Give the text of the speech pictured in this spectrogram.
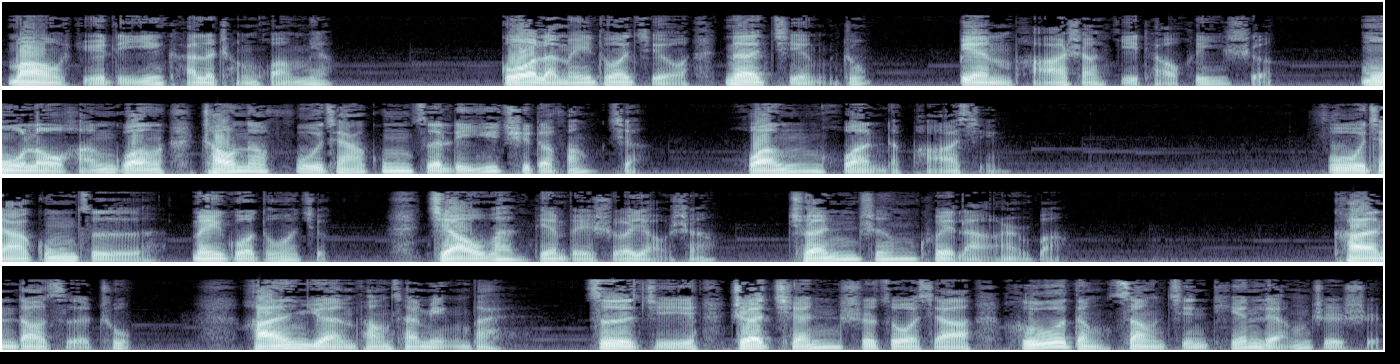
冒雨离开了城隍庙。过了没多久，那井中便爬上一条黑蛇，目露寒光，朝那富家公子离去的方向缓缓的爬行。富家公子没过多久，脚腕便被蛇咬伤，全身溃烂而亡。看到此处，韩远方才明白自己这前世做下何等丧尽天良之事，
